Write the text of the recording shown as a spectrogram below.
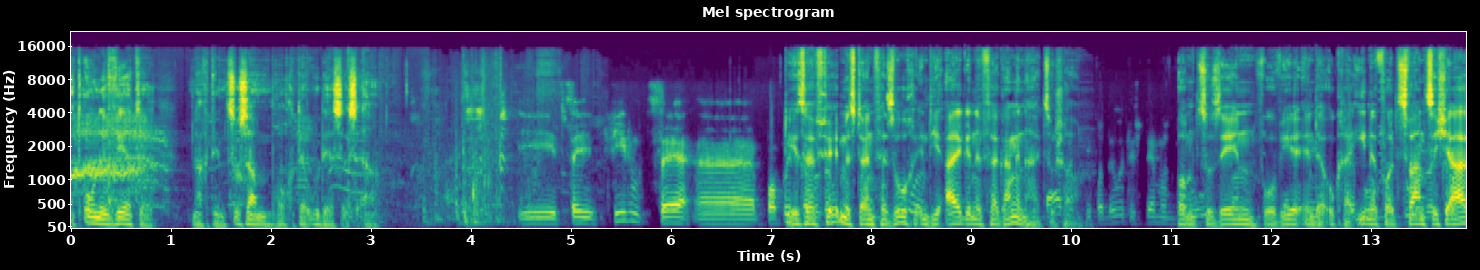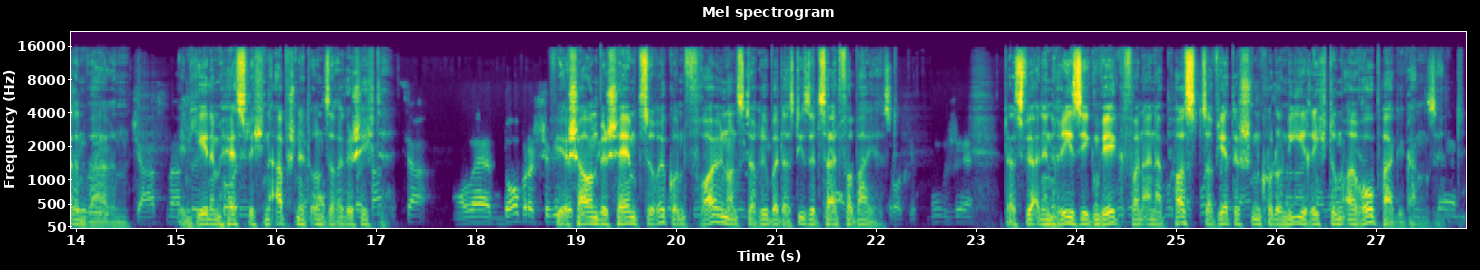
und ohne Werte nach dem Zusammenbruch der UdSSR. Dieser Film ist ein Versuch, in die eigene Vergangenheit zu schauen, um zu sehen, wo wir in der Ukraine vor 20 Jahren waren, in jenem hässlichen Abschnitt unserer Geschichte. Wir schauen beschämt zurück und freuen uns darüber, dass diese Zeit vorbei ist. Dass wir einen riesigen Weg von einer post-sowjetischen Kolonie Richtung Europa gegangen sind.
